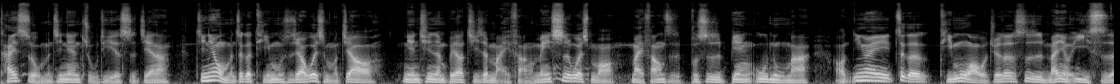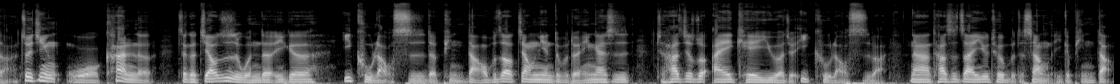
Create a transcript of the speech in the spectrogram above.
开始我们今天主题的时间啊。今天我们这个题目是叫“为什么叫年轻人不要急着买房？没事，为什么买房子不是变屋奴吗？”哦，因为这个题目啊，我觉得是蛮有意思啊。最近我看了这个教日文的一个伊苦老师的频道，我不知道这样念对不对，应该是就他叫做 I K U 啊，就伊苦老师吧。那他是在 YouTube 的上的一个频道，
